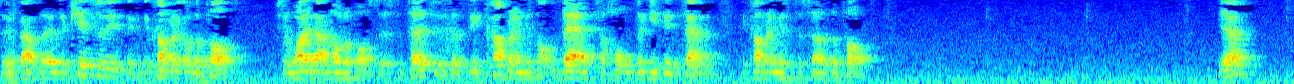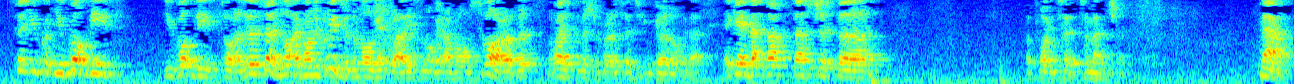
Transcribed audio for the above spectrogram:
so about the, the kisui, the, the covering of the pot. So why is that not a bosses? To tell you because the covering is not there to hold the gizid semen. The covering is to serve the pot. Yeah? So you've got, you've got these you've got these svaras. As I said, not everyone agrees with the Magen, well, at least the Magen Avraham svara, but the way the Mishnah Berurah says you can go along with that. Again, that, that, that's just a, a point to, to mention. Now,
